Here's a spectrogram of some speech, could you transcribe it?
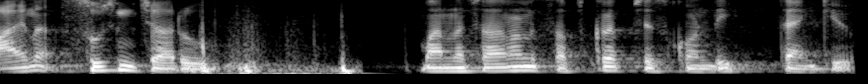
ఆయన సూచించారు. మన ఛానల్ని సబ్స్క్రైబ్ చేసుకోండి. Thank you.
